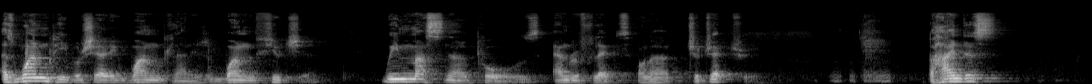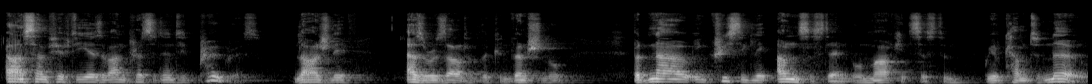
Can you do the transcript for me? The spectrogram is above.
As one people sharing one planet and one future, we must now pause and reflect on our trajectory. Behind us are some 50 years of unprecedented progress, largely as a result of the conventional, but now increasingly unsustainable market system we have come to know.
